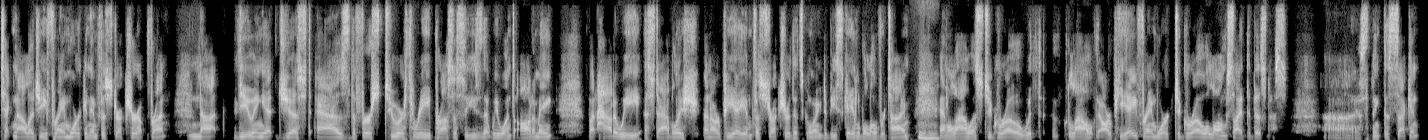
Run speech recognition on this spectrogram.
technology framework and infrastructure up front, not viewing it just as the first two or three processes that we want to automate, but how do we establish an RPA infrastructure that's going to be scalable over time mm-hmm. and allow us to grow with, allow the RPA framework to grow alongside the business. Uh, I think the second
